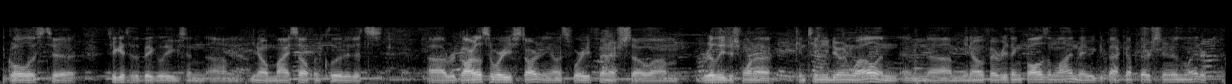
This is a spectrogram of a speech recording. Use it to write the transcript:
The goal is to, to get to the big leagues, and um, you know, myself included, it's uh, regardless of where you start, you know, it's where you finish. So um, really just want to continue doing well, and, and um, you know, if everything falls in line, maybe get back up there sooner than later.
